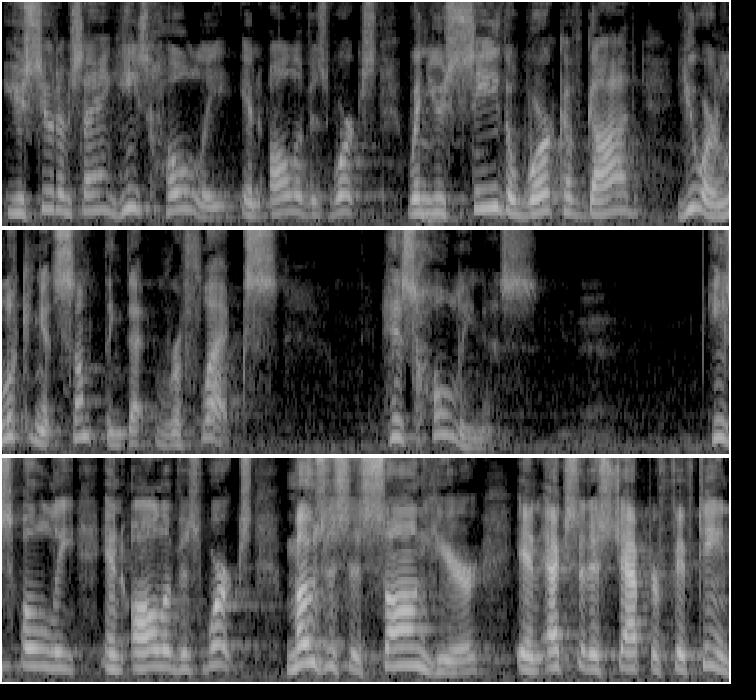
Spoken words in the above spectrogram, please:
You, see what I'm saying? He's holy in all of his works. When you see the work of God, you are looking at something that reflects his holiness. He's holy in all of his works. Moses' song here in Exodus chapter 15,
